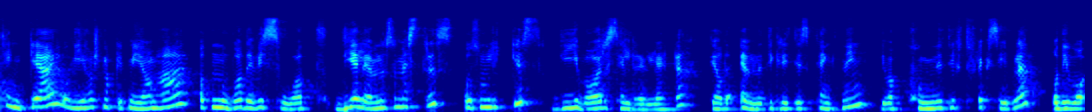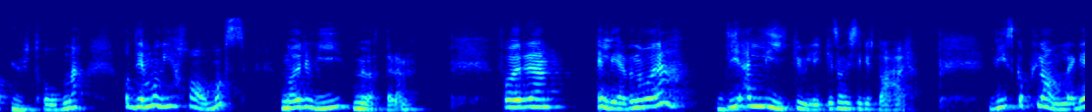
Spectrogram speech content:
tenker jeg, og vi har snakket mye om her, at noe av det vi så at de elevene som mestres og som lykkes, de var selvregulerte. De hadde evne til kritisk tenkning, de var kognitivt fleksible, og de var utholdende. Og det må vi ha med oss når vi møter dem. For eh, elevene våre, de er like ulike som disse gutta her. Vi skal planlegge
